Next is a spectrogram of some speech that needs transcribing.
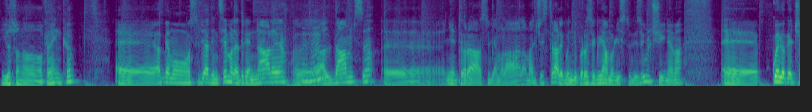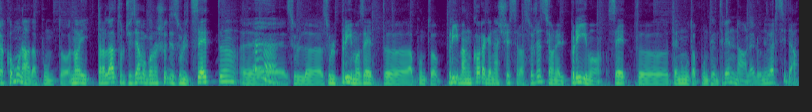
Io sono Frank. Eh, abbiamo studiato insieme alla triennale eh, Mhm. al DAMS. eh, niente, ora studiamo la, la magistrale, quindi proseguiamo gli studi sul cinema. Eh, quello che ci ha accomunato, appunto, noi tra l'altro ci siamo conosciuti sul set, eh, Ah. sul, sul primo set, appunto, prima ancora che nascesse l'associazione, il primo set eh, tenuto appunto in triennale all'università.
